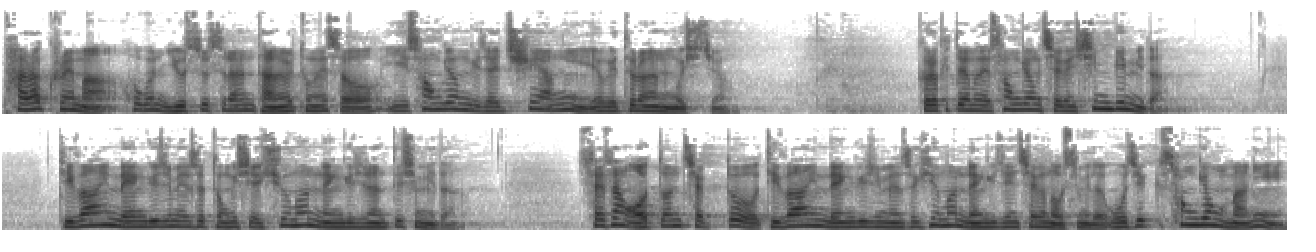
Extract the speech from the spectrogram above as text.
파라크레마 혹은 유스스라는 단어를 통해서 이 성경 기자의 취향이 여기 드러나는 것이죠. 그렇기 때문에 성경책은 신비입니다. divine language면서 동시에 human language라는 뜻입니다. 세상 어떤 책도 divine language면서 human language인 책은 없습니다. 오직 성경만이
